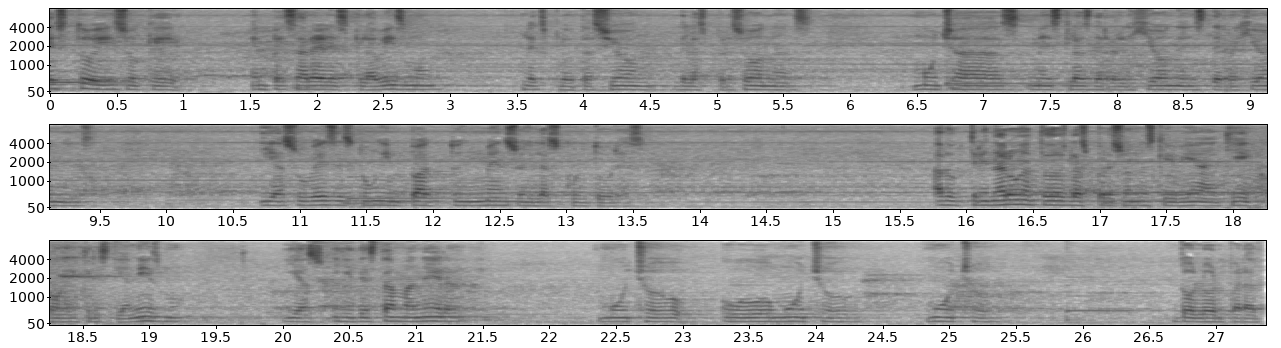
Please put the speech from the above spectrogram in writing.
Esto hizo que empezara el esclavismo, la explotación de las personas, muchas mezclas de religiones, de regiones, y a su vez esto un impacto inmenso en las culturas adoctrinaron a todas las personas que vivían aquí con el cristianismo y, y de esta manera mucho, hubo mucho, mucho dolor para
